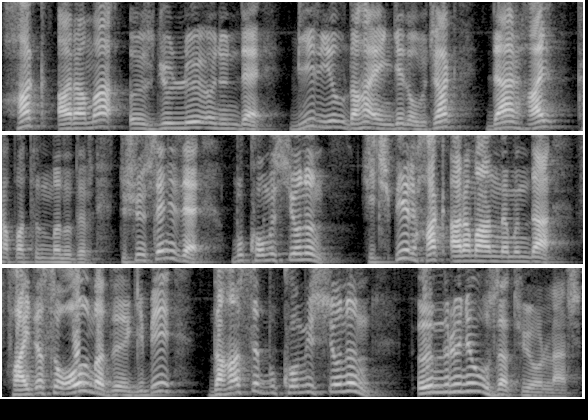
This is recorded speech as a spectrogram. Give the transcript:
hak arama özgürlüğü önünde bir yıl daha engel olacak derhal kapatılmalıdır. Düşünsenize bu komisyonun hiçbir hak arama anlamında faydası olmadığı gibi dahası bu komisyonun ömrünü uzatıyorlar.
